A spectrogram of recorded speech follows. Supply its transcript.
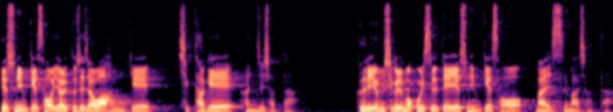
예수님께서 열두 제자와 함께 식탁에 앉으셨다. 그들이 음식을 먹고 있을 때 예수님께서 말씀하셨다.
